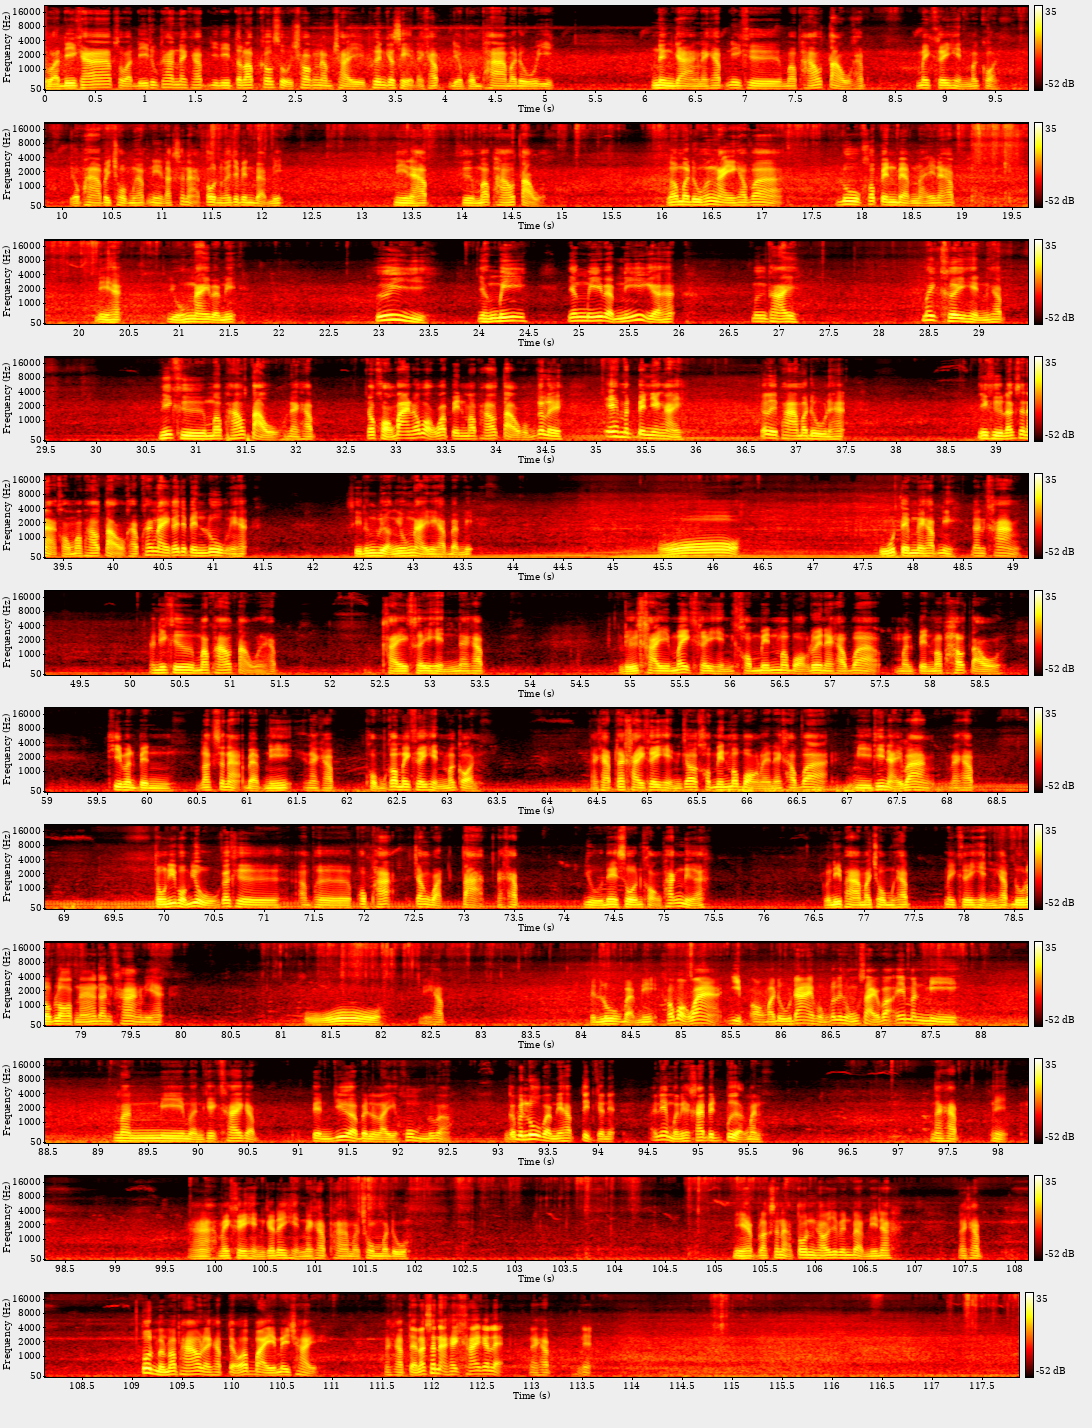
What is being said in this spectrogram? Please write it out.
สวัสดีครับ สวัสดีทุกท่านนะครับ ยินดีต้อนรับเข้าสู่ช่องนำชัยเพื่อนเกษตรนะครับ เดี๋ยวผมพามาดูอีกหนึ่งอย่างนะครับ นี่คือมะพร้าวเต่าครับ ไม่เคยเห็นมาก่อน เดี๋ยวพาไปชมครับนี่ลักษณะต้นก็จะเป็นแบบนี้ นี่นะครับ คือมะพร้าวเต่า เรามาดูข้างในครับว่า ลูกเขาเป็นแบบไหนนะครับ นี่ฮะอยู่ข้างในแบบนี้เฮ้ยยังมียังมีแบบนี้อีกเหรอฮะเมืองไทย ไม่เคยเห็นครับ นี่คือมะพร้าวเต่านะครับ เจ้าของบ้านเขาบอกว่าเป็นมะพร้าวเต่าผมก็เลย เอ๊ะมันเป็นยังไง ก็เลยพามาดูนะฮะนี่คือลักษณะของมะพร้าวเต่าครับ ข้างในก็จะเป็นลูกนี่ฮะสีเหลืองๆอยู่ข้างในนี่ครับแบบนี้โอ้โหเต็มเลยครับนี่ด้านข้าง อันนี้คือมะพร้าวเต่านะครับ ใครเคยเห็นนะครับ หรือใครไม่เคยเห็นคอมเมนต์มาบอกด้วยนะครับ ว่ามันเป็นมะพร้าวเต่า ที่มันเป็นลักษณะแบบนี้นะครับ ผมก็ไม่เคยเห็นมาก่อนนะครับ ถ้าใครเคยเห็นก็คอมเมนต์มาบอกหน่อยนะครับว่ามีที่ไหนบ้างนะครับ ตรงที่ผมอยู่ก็คืออำเภอพบพระจังหวัดตากนะครับ อยู่ในโซนของภาคเหนือ วันนี้พามาชมครับ ไม่เคยเห็นครับดูรอบๆ นะด้านข้างนี้ฮะโอ้นี่ครับ เป็นลูกแบบนี้เขาบอกว่าหยิบออกมาดูได้ ผมก็เลยสงสัยว่าเอ๊ะมันมี มันมีเหมือนคล้ายๆ กับเป็นเยื่อเป็นไหลหุ้มหรือเปล่า ก็เป็นลูกแบบนี้ครับติดกันเนี่ย อันนี้เหมือนคล้ายๆเป็นเปลือกมันนะครับ นี่ อ่าไม่เคยเห็นก็ได้เห็นนะครับ พามาชมมาดู นี่ครับลักษณะต้นเขาจะเป็นแบบนี้นะนะครับ ต้นเหมือนมะพร้าวเลยครับ แต่ว่าใบไม่ใช่นะครับ แต่ลักษณะคล้าย ๆ กันแหละนะครับ เนี่ย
